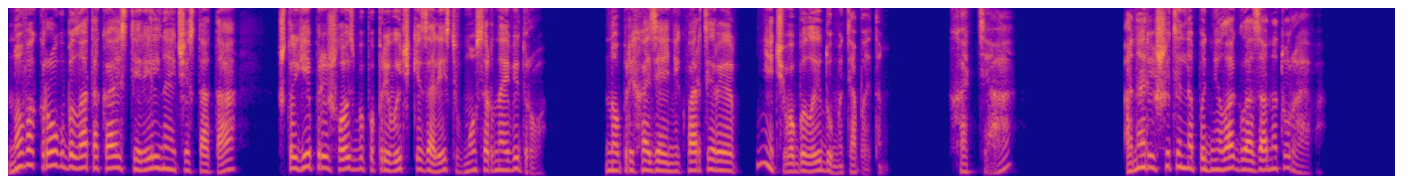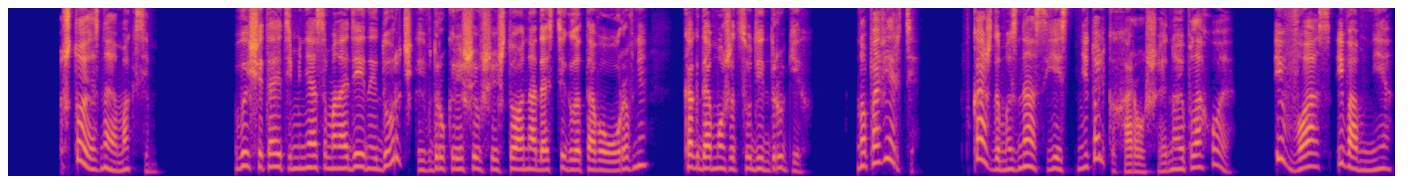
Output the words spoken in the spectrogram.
Но вокруг была такая стерильная чистота, что ей пришлось бы по привычке залезть в мусорное ведро. Но при хозяине квартиры нечего было и думать об этом. Хотя... Она решительно подняла глаза на Тураева. Что я знаю, Максим? Вы считаете меня самонадеянной дурочкой, вдруг решившей, что она достигла того уровня, когда может судить других? Но поверьте, в каждом из нас есть не только хорошее, но и плохое. И в вас, и во мне,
